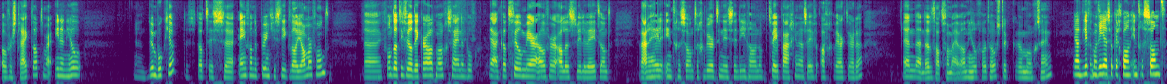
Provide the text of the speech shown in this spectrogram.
overstrijkt dat. Maar in een heel eh, dun boekje. Dus dat is eh, een van de puntjes die ik wel jammer vond. Eh, ik vond dat hij veel dikker had mogen zijn, het boek. Ja, ik had veel meer over alles willen weten. Want er waren hele interessante gebeurtenissen die gewoon op twee pagina's even afgewerkt werden. En eh, dat had van mij wel een heel groot hoofdstuk mogen zijn. Ja, Het, Maria eh, is ook echt wel een interessant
